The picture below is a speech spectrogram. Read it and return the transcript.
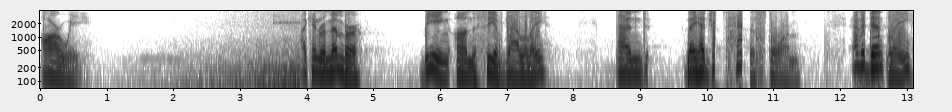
are we? I can remember being on the Sea of Galilee, and they had just had a storm. Evidently,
